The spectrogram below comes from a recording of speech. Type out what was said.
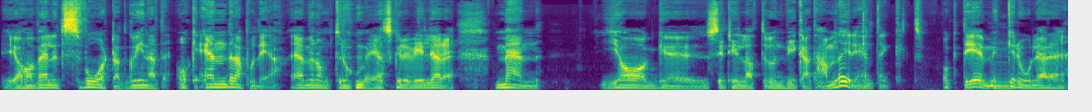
jag har väldigt svårt att gå in och ändra på det. Även om, tro mig, jag skulle vilja det. Men jag eh, ser till att undvika att hamna i det helt enkelt. Och det är mycket mm. roligare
